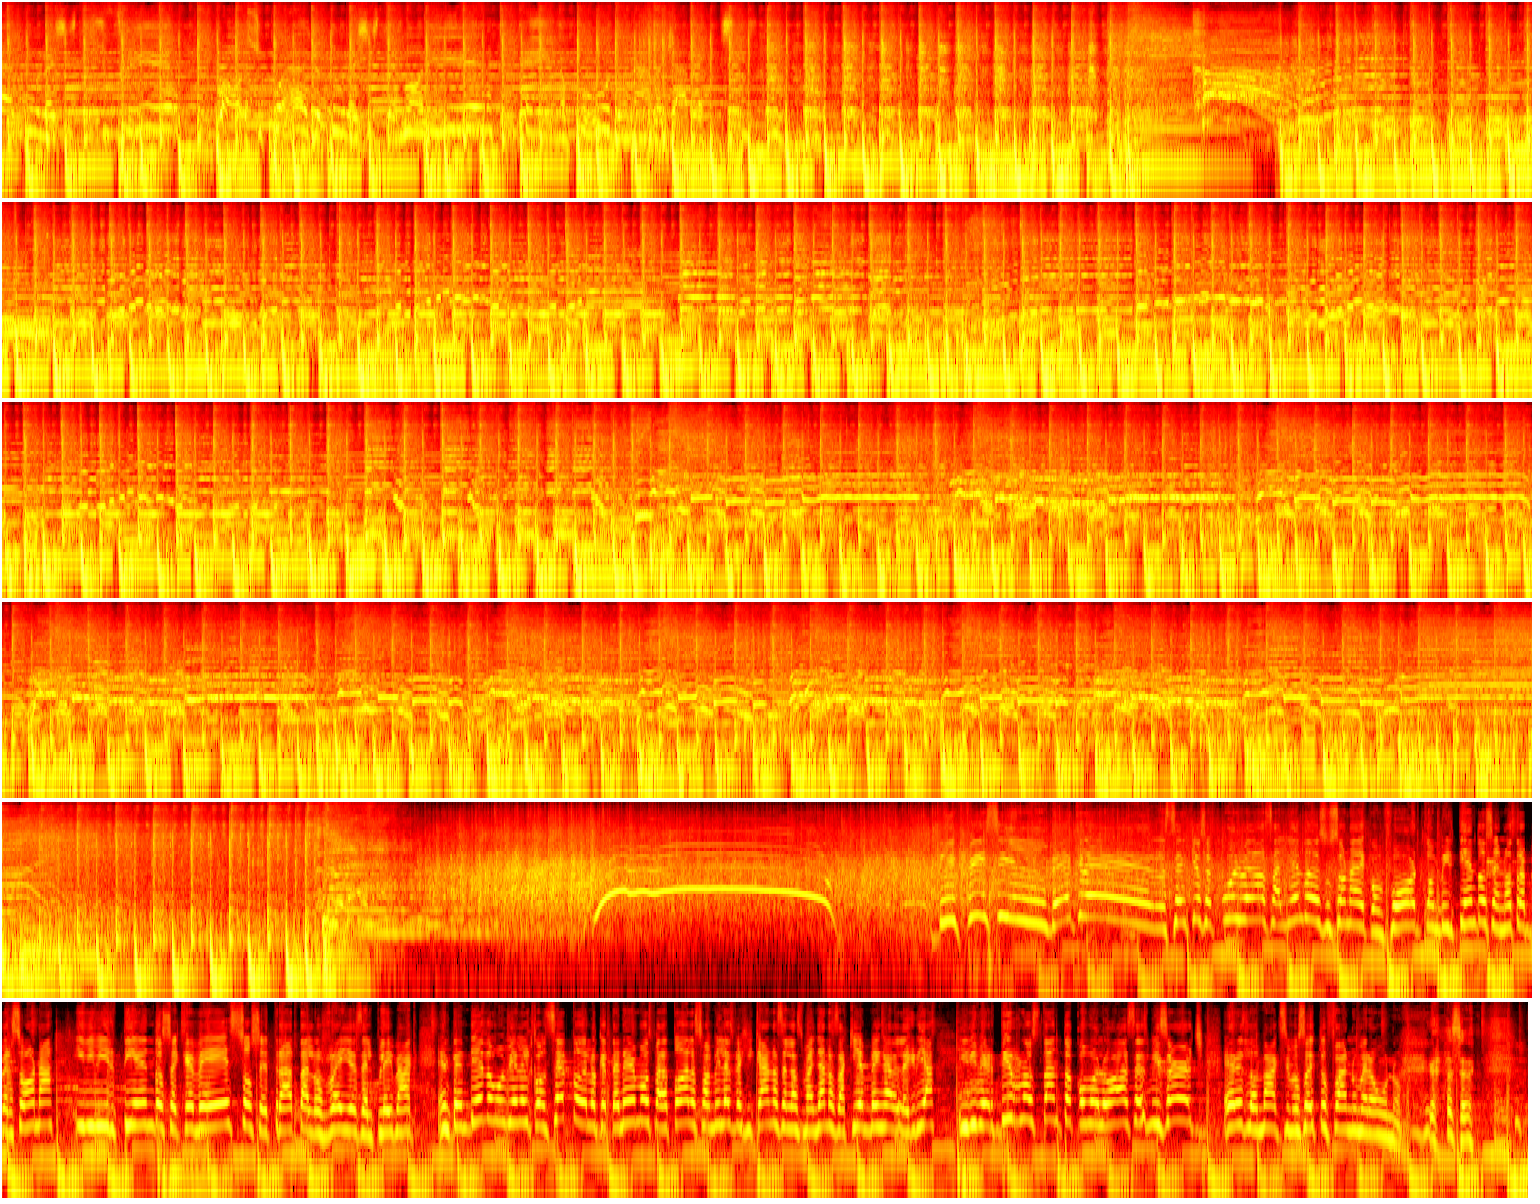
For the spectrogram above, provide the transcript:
Sergio Sepúlveda saliendo de su zona de confort, convirtiéndose en otra persona y divirtiéndose, que de eso se trata los reyes del playback, entendiendo muy bien el concepto de lo que tenemos para todas las familias mexicanas en las mañanas aquí en Venga la Alegría y divertirnos tanto como lo haces, mi Search. Eres lo máximo, soy tu fan número uno. Gracias.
